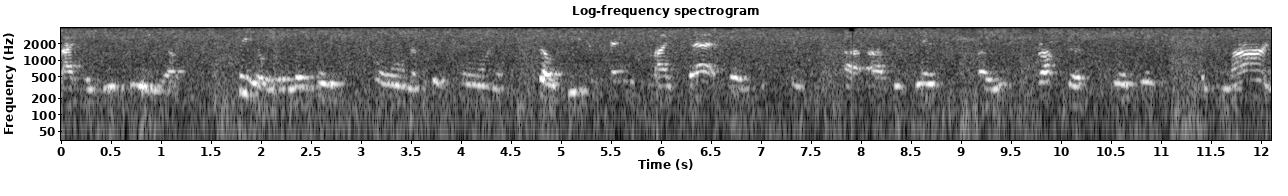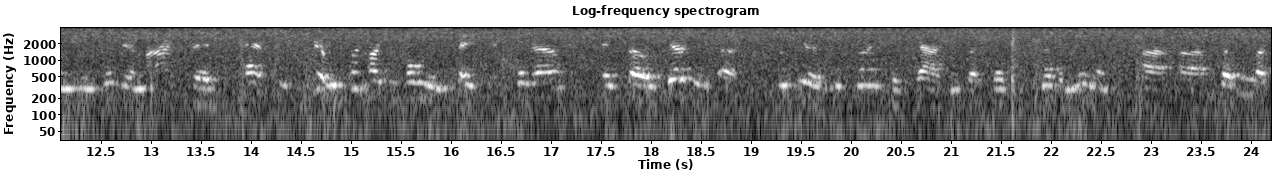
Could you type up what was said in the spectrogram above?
like a beauty, uh, field, or a big corn, a fish corn. So even things like that, they uh, uh, begin a restructure in his mind and in their mindset as to really what are you holding sacred, you know? And so a uh, we hear he's trying to God, but there's another meaning. Uh, uh, but he must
